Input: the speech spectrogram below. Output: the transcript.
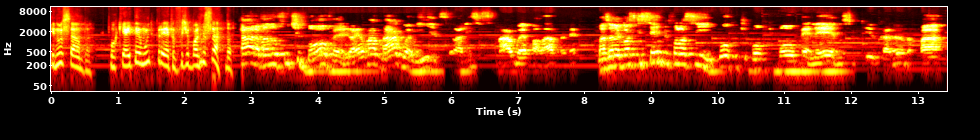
e no samba. Porque aí tem muito preto, futebol e no samba. Cara, mas no futebol, velho, é uma mágoa minha, sei lá, nem se mágoa é a palavra, né? Mas é um negócio que sempre falou assim, pô, futebol, futebol, Pelé, não sei o que, caramba, pá.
